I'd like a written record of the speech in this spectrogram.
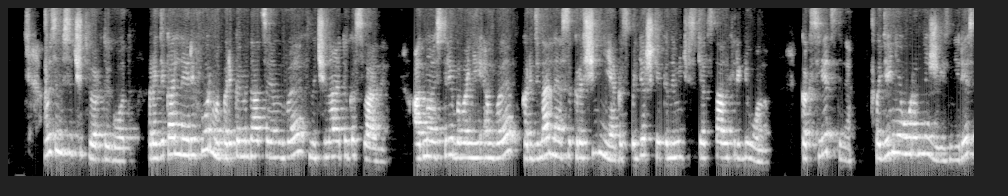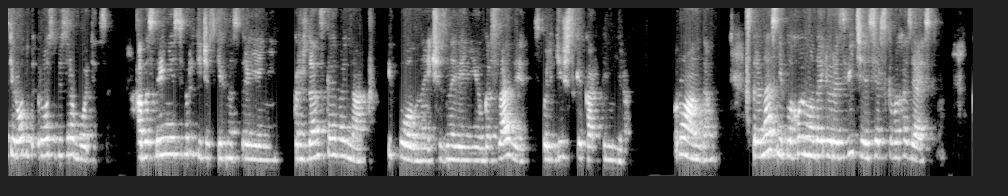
1984 год. Радикальные реформы по рекомендациям МВФ начинают Югославию. Одно из требований МВФ – кардинальное сокращение господдержки экономически отсталых регионов. Как следствие, падение уровня жизни, резкий рост безработицы, обострение сепаратических настроений, гражданская война и полное исчезновение Югославии с политической карты мира. Руанда. Страна с неплохой моделью развития сельского хозяйства.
